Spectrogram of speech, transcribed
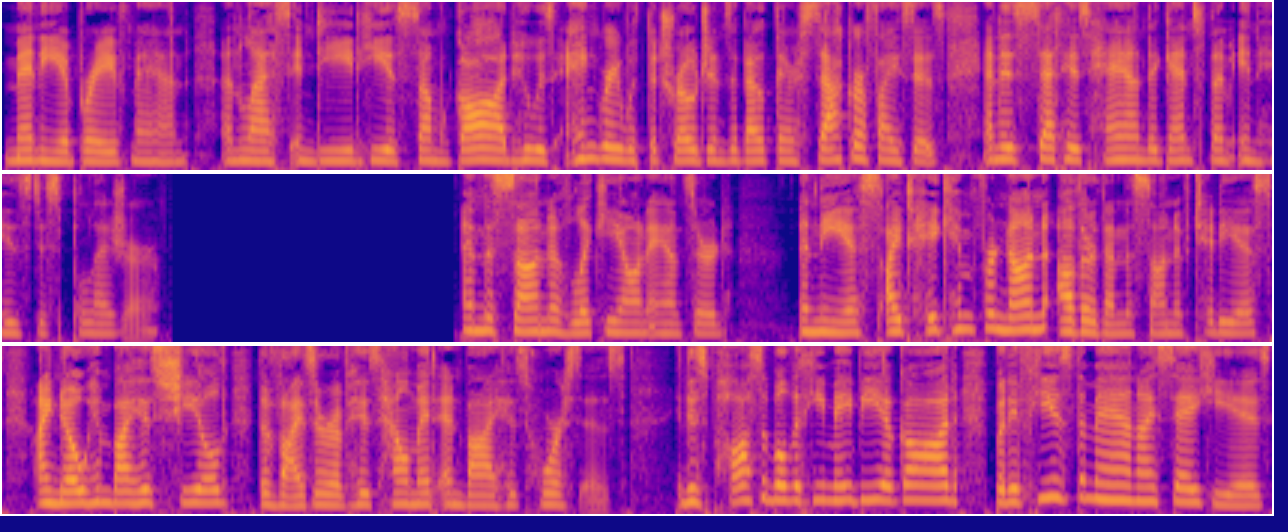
many a brave man, unless indeed he is some god who is angry with the Trojans about their sacrifices and has set his hand against them in his displeasure. And the son of Lycaon answered, Aeneas, I take him for none other than the son of Tydeus. I know him by his shield, the visor of his helmet, and by his horses. It is possible that he may be a god, but if he is the man I say he is,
